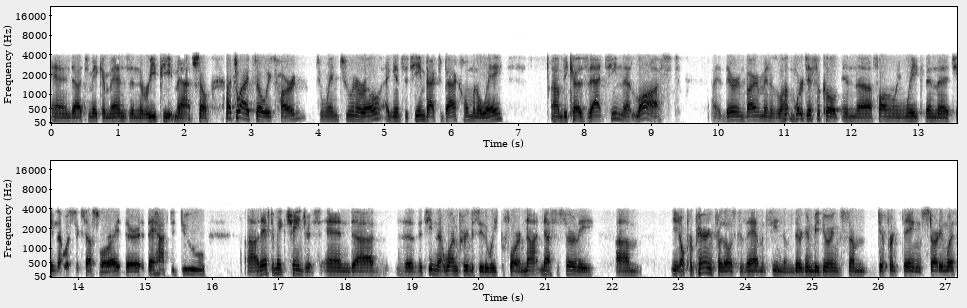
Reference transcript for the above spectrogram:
and uh, to make amends in the repeat match. So that's why it's always hard to win two in a row against a team back to back, home and away, um, because that team that lost, uh, their environment is a lot more difficult in the following week than the team that was successful. Right? They they have to do. Uh, they have to make changes, and uh, the the team that won previously the week before, not necessarily um, you know preparing for those because they haven't seen them. They're going to be doing some different things, starting with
